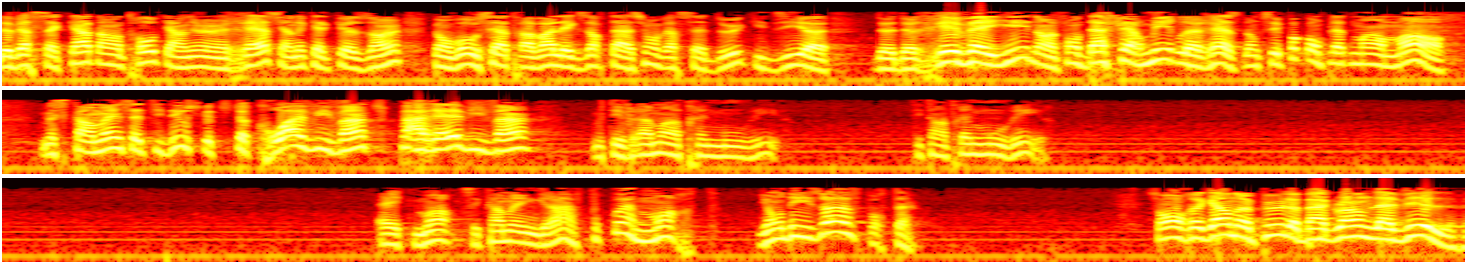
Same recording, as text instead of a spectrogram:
le verset 4, entre autres, il y en a un reste, il y en a quelques-uns, puis on voit aussi à travers l'exhortation au verset 2 qui dit euh, de, réveiller, dans le fond, d'affermir le reste. Donc c'est pas complètement mort, mais c'est quand même cette idée où ce que tu te crois vivant, tu parais vivant, mais tu es vraiment en train de mourir. Tu es en train de mourir. Être morte, c'est quand même grave. Pourquoi morte? Ils ont des œuvres pourtant. Si on regarde un peu le background de la ville,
